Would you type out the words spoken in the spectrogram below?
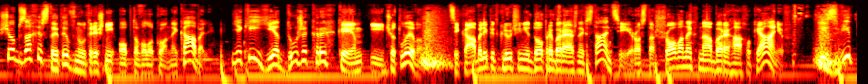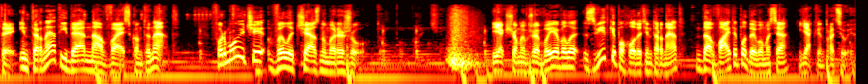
щоб захистити внутрішній оптоволоконний кабель, який є дуже крихким і чутливим. Ці кабелі підключені до прибережних станцій, розташованих на берегах океанів, і звідти інтернет йде на весь континент, формуючи величезну мережу. Якщо ми вже виявили, звідки походить інтернет, давайте подивимося, як він працює.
